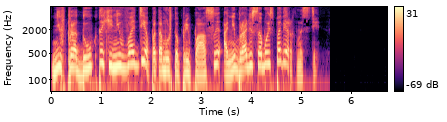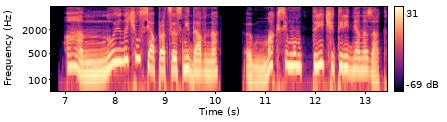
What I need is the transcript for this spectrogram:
не в продуктах и не в воде, потому что припасы они брали с собой с поверхности. А, ну и начался процесс недавно, э, максимум 3-4 дня назад,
